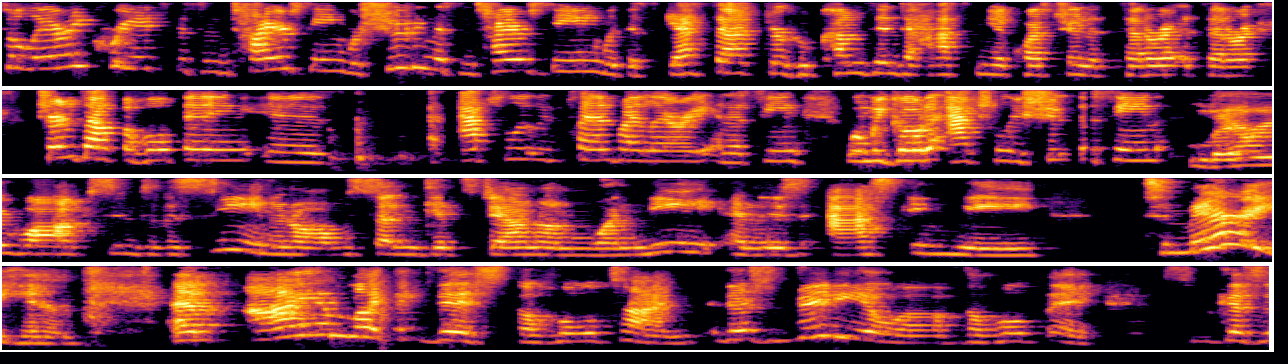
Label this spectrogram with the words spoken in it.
so Larry creates this entire scene. We're shooting this entire scene with this guest actor who comes in to ask me a question, etc., etc. Turns out the whole thing is absolutely planned by Larry in a scene. When we go to actually shoot the scene, Larry walks into the scene and all of a sudden gets down on one knee and is asking me to marry him. And I am like this the whole time. There's video of the whole thing because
